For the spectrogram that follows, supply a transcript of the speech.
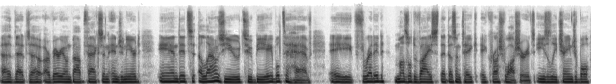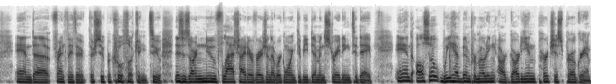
uh, that uh, our very own Bob Faxon engineered, and it allows you to be able to have a threaded muzzle device that doesn't take a crush washer. It's easily changeable, and uh, frankly, they're they're super cool looking too. This is our new flash hider version that we're going to be demonstrating today, and also we have been promoting our Guardian purchase program.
